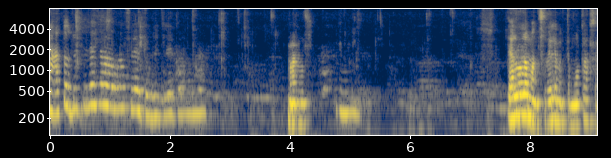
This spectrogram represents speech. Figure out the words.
হাতও ধুতে যেতে পারব না প্লেটও ধুতে যেতে পারব না। মানুষ। তেলওয়ালা মাংস খাইলে একটা মোটা আছে।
